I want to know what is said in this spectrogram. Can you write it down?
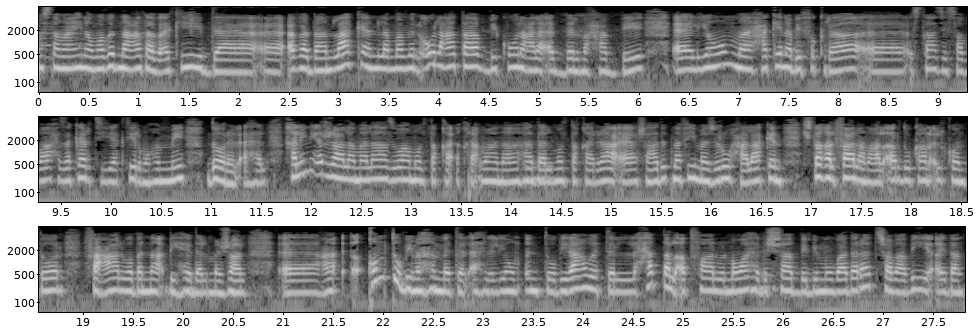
مستمعينا وما بدنا عتب أكيد آه، آه، ابدا. لكن لما بنقول عتب بيكون على قد المحبة. آه، اليوم حكينا بفكرة استاذي صباح ذكرتي كثير مهمة دور الأهل. خليني أرجع لملاذ وملتقى إقرأ. معنا هذا الملتقى الرائع. شهادتنا فيه مجروحة لكن اشتغل فعلا على الأرض وكان لكم دور فعال وبناء بهذا المجال. قمتوا بمهمة الأهل اليوم أنتم بدعوة حتى الأطفال والمواهب الشابة بمبادرات شبابية أيضا.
